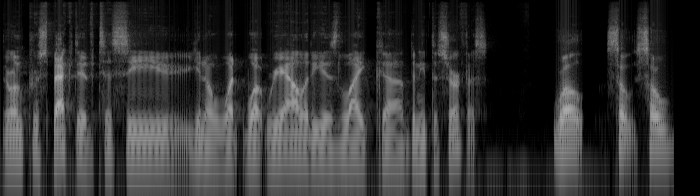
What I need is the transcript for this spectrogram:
their own perspective to see you know what what reality is like uh, beneath the surface? Well so so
